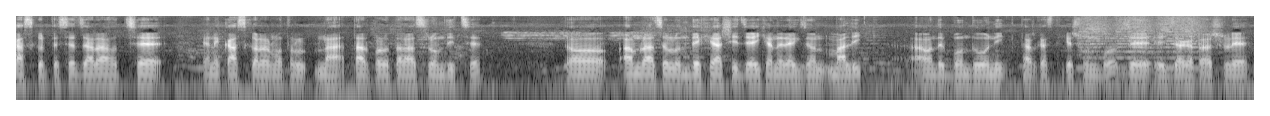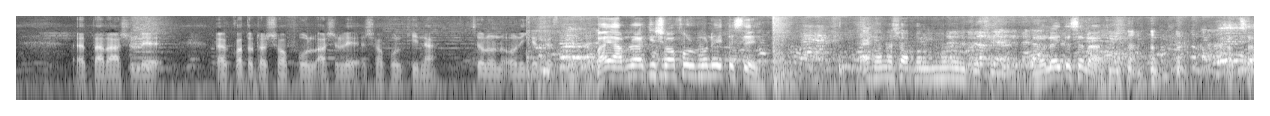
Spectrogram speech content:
কাজ করতেছে, যারা হচ্ছে এখানে কাজ করার মতো না, তারপরও তারা শ্রম দিচ্ছে। তো আমরা চলুন দেখে আসি যে এইখানের একজন মালিক, আমাদের বন্ধু অনিক, তার কাছ থেকে শুনব যে এই জায়গাটা আসলে তারা আসলে কতটা সফল আসলে সফল কিনা। চলুন অনিকের কাছ। ভাই আপনারা কি সফল মনে হইতেছে? এখনও সফল মনে হইতেছে না। মনে হইতেছে না? আচ্ছা।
